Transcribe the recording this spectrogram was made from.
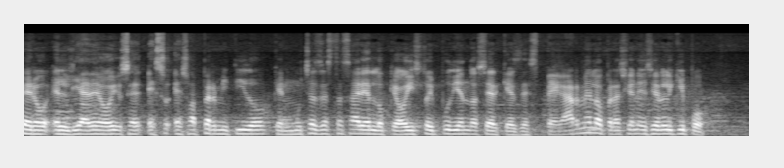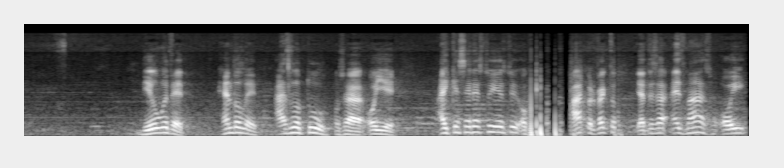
pero el día de hoy, o sea, eso, eso ha permitido que en muchas de estas áreas lo que hoy estoy pudiendo hacer, que es despegarme de la operación y decirle al equipo, deal with it, handle it, hazlo tú. O sea, oye, hay que hacer esto y esto. Okay. Ah, perfecto. Ya te es más, hoy,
